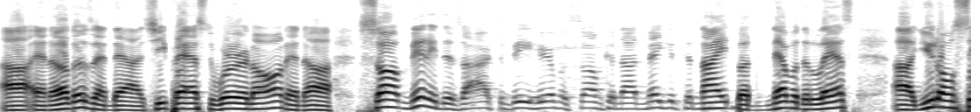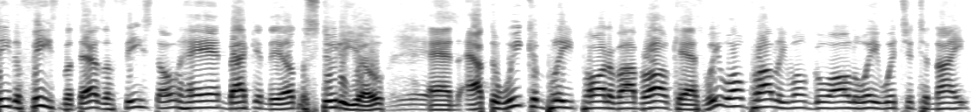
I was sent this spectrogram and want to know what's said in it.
uh, and others, and uh, she passed the word on. And uh, some, many desire to be here, but some could not make it tonight. But nevertheless, uh, you don't see the feast, but there's a feast on hand back in the other studio. Yes. And after we complete part of our broadcast, we won't probably won't go all the way with you tonight.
